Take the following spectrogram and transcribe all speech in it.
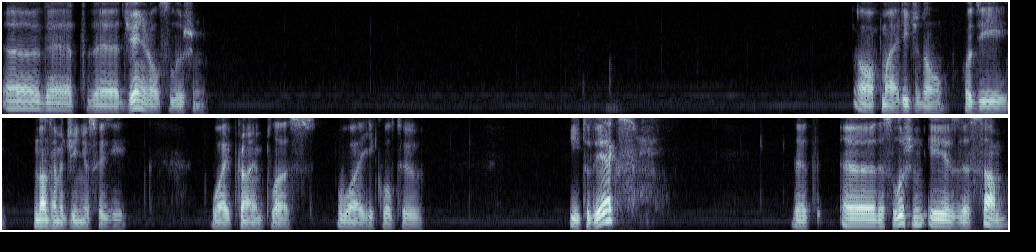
uh, that the general solution of my original ODE, non-homogeneous ODE, y prime plus y equal to e to the x, that uh, the solution is the sum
